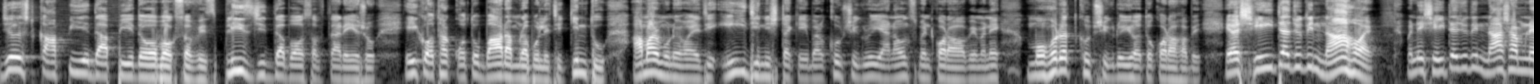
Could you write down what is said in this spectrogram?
জাস্ট কাঁপিয়ে দাপিয়ে দেওয়া বক্স অফিস প্লিজ জিদ্দা বস অবতারে এসো। এই কথা কতবার আমরা বলেছি। কিন্তু আমার মনে হয় যে এই জিনিসটাকে এবার খুব শীঘ্রই অ্যানাউন্সমেন্ট করা হবে। মানে মহরত খুব শীঘ্রই হয়তো করা হবে। এবার সেইটা যদি না হয় মানে সেইটা যদি না সামনে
